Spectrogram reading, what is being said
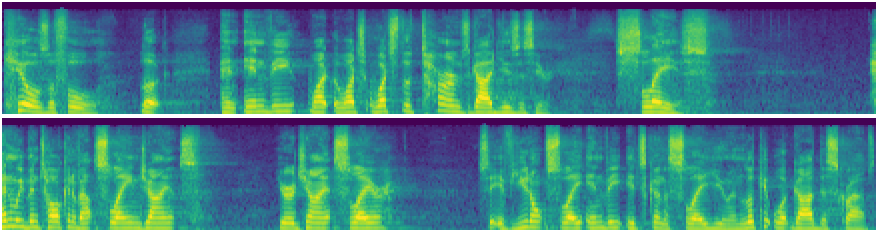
kills a fool. Look, and envy, watch, watch, watch the terms God uses here slays. Hadn't we been talking about slaying giants? You're a giant slayer. See, if you don't slay envy, it's going to slay you. And look at what God describes.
